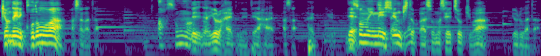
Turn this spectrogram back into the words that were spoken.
基本的に子供は朝方あそうなんでだ夜早く寝ては朝早く起きる。でそのイメージね。思春期とかその成長期は夜型。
